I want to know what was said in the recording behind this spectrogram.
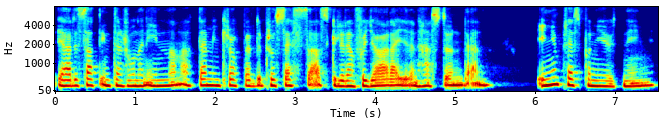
Jag hade satt intentionen innan att det min kropp behövde processa skulle den få göra i den här stunden. Ingen press på njutning.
